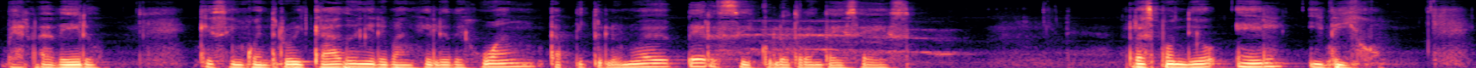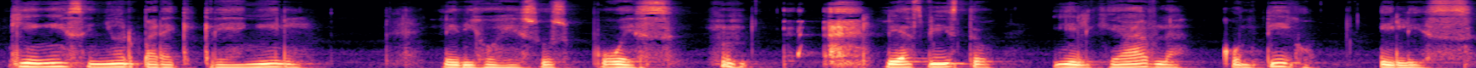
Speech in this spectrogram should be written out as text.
verdadero, que se encuentra ubicado en el Evangelio de Juan, capítulo 9, versículo 36. Respondió él y dijo, ¿quién es Señor para que crea en él? Le dijo Jesús, pues, le has visto y el que habla contigo él es.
